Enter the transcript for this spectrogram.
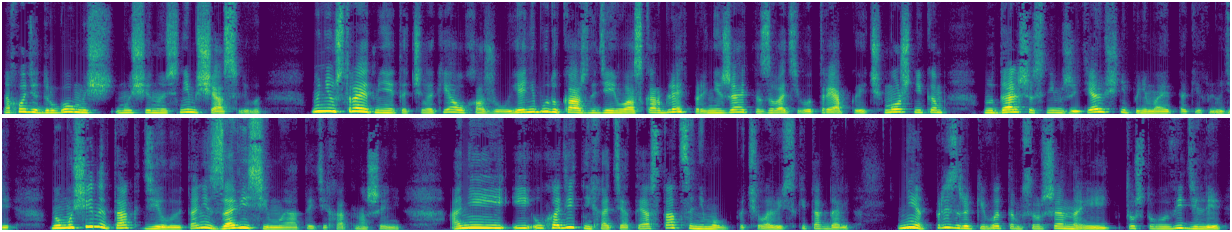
находят другого мужчину, и с ним счастливы. Ну, не устраивает меня этот человек, я ухожу. Я не буду каждый день его оскорблять, принижать, называть его тряпкой и чмошником, но дальше с ним жить. Я вообще не понимаю таких людей. Но мужчины так делают. Они зависимы от этих отношений. Они и уходить не хотят, и остаться не могут по-человечески и так далее. Нет, призраки в этом совершенно и то, что вы видели,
